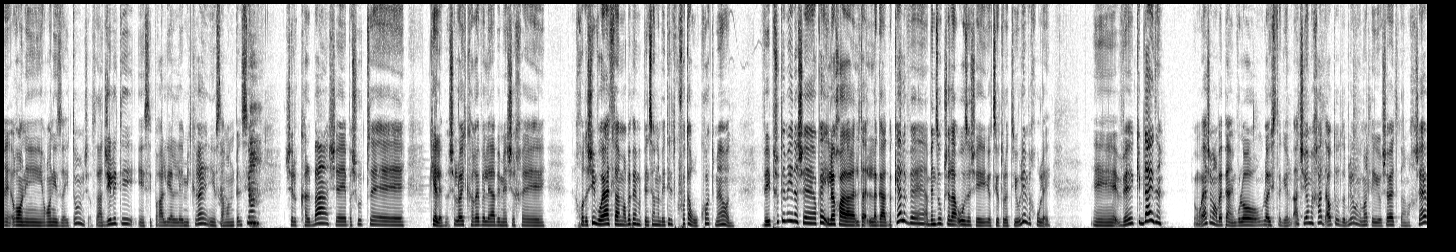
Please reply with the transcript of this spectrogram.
אה, רוני, רוני זייתון, שעושה agility, היא סיפרה לי על אה, מקרה, היא עושה המון פנסיון, של כלבה שפשוט, אה, כלב, שלא התקרב אליה במשך אה, חודשים, והוא היה אצלם הרבה פעמים בפנסיון הביתי לתקופות ארוכות מאוד. והיא פשוט האמינה שאוקיי, היא לא יכולה לגעת בכלב, והבן זוג שלה הוא זה שיוציא אותו לטיולים וכולי. אה, וכיבדה את זה. הוא היה שם הרבה פעמים, והוא לא, לא הסתגל. עד שיום אחד, out of the blue, היא אומרת לי, היא יושבת על המחשב,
